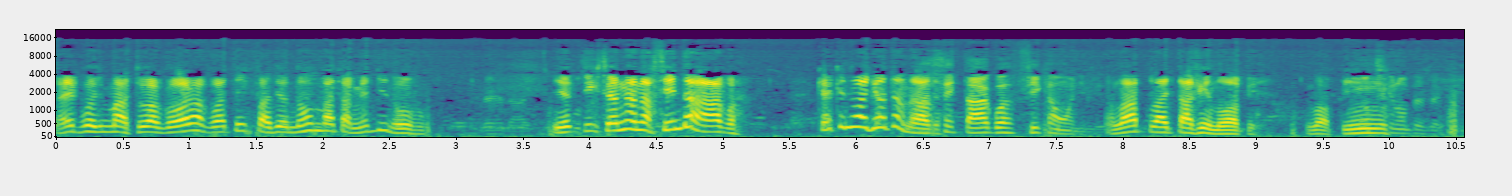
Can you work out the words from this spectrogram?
Aí depois matou agora, agora tem que fazer o novo matamento de novo. E tem que ser na nascente da água. Que é que não adianta nada. Nascente da água fica onde? Lá pro lado de Tavinope. Lopinho. Quantos quilômetros aqui?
